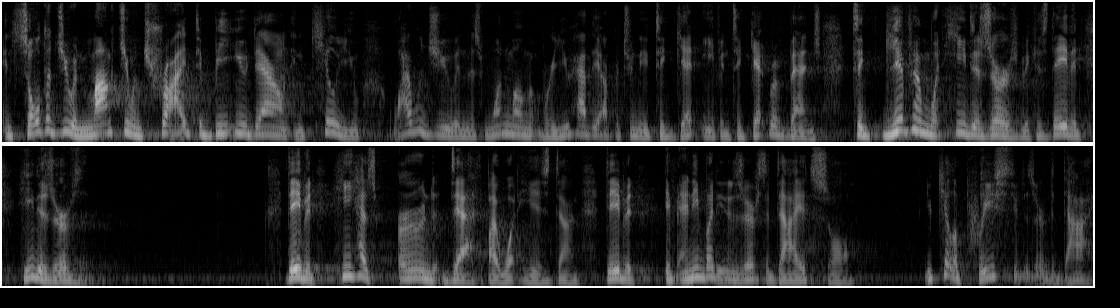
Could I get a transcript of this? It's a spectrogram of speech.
insulted you and mocked you and tried to beat you down and kill you, why would you, in this one moment where you have the opportunity to get even, to get revenge, to give him what he deserves? Because David, he deserves it. David, he has earned death by what he has done. David, if anybody deserves to die, it's Saul. You kill a priest, you deserve to die.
